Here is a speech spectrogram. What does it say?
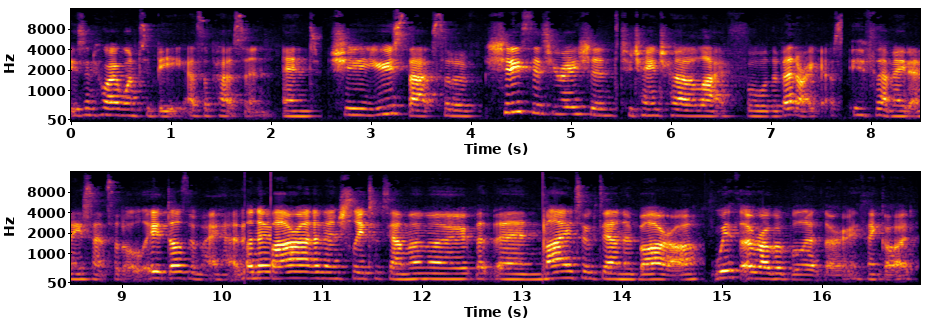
isn't who I want to be as a person. And she used that sort of shitty situation to change her life for the better, I guess. If that made any sense at all. It does in my head. But Nobara eventually took down Momo, but then Mai took down Nobara with a rubber bullet though, thank god.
